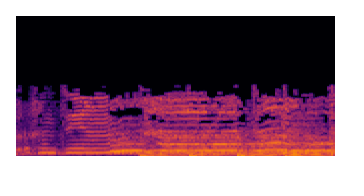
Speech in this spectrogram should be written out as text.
Terhenti mengharapkanmu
